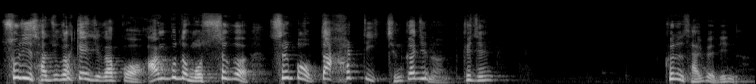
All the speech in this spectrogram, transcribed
수리 사주가 깨져갖고 아무것도 못 쓰고 쓸모없다 할 때 전까지는. 그지? 그런 사업이 어디 있나?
